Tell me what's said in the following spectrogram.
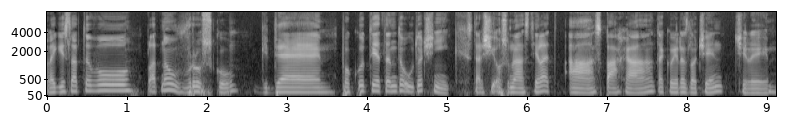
legislativu platnou v Rusku, kde pokud je tento útočník starší 18 let a spáchá takový zločin, čili uh,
